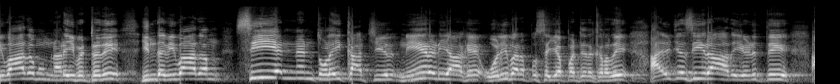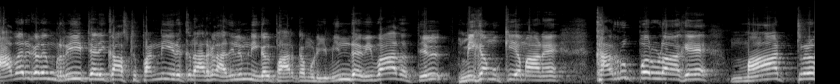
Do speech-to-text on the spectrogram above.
விவாதமும் நடைபெற்றது. இந்த விவாதம் சிஎன்என் தொலைக்காட்சியில் நேரடியாக ஒளிபரப்பு செய்யப்பட்டிருக்கிறது. அல் ஜசீரா அதை எடுத்து அவர்களும் ரீடெலிகாஸ்ட் பண்ணி இருக்கிறார்கள் அதிலும் நீங்கள் பார்க்க முடியும். இந்த விவாதத்தில் மிக முக்கியமான கருப்பொருளாக மாற்ற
